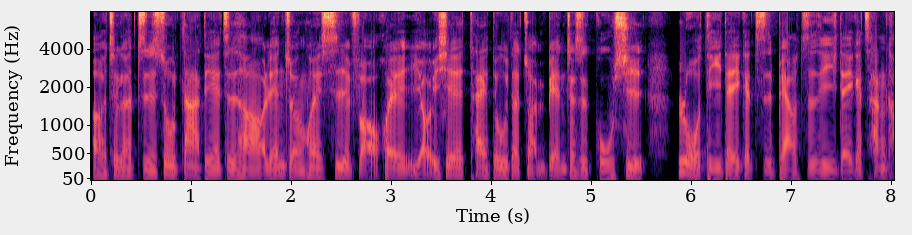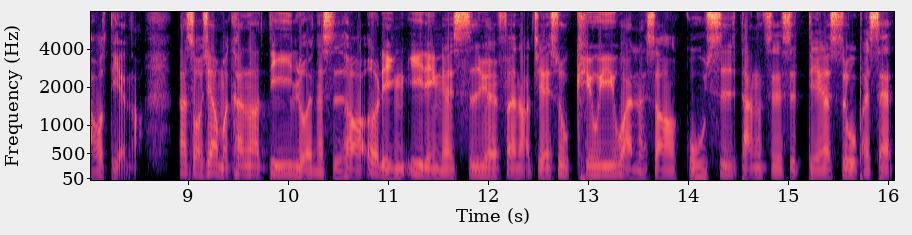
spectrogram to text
呃，这个指数大跌之后，联准会是否会有一些态度的转变，就是股市落底的一个指标之一的一个参考点哦。那首先我们看到第一轮的时候，二零一零年四月份啊，结束 QE one 的时候，股市当时是跌了十五 percent。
